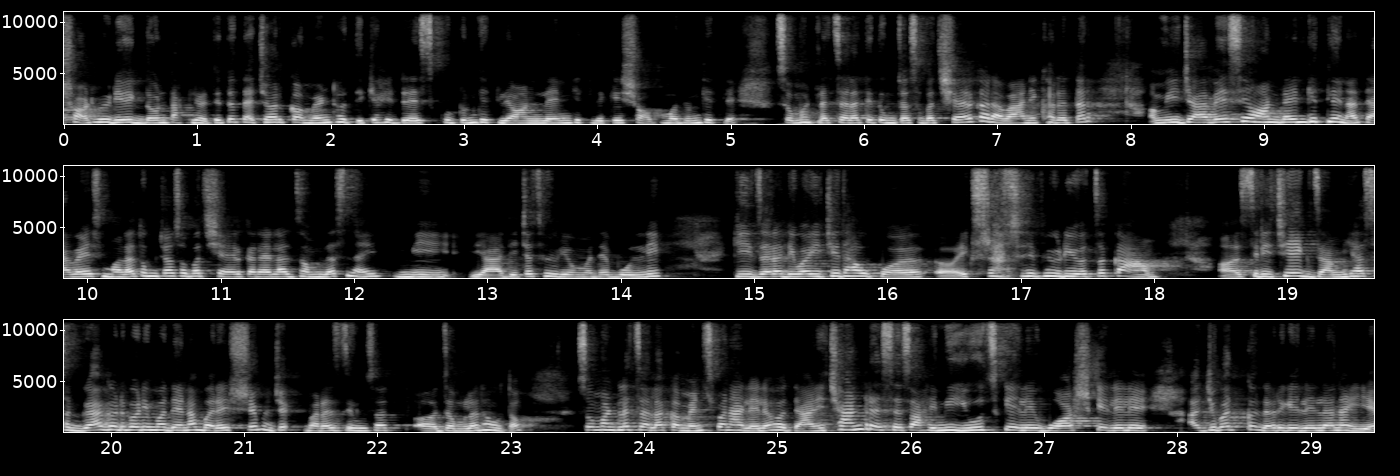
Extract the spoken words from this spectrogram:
शॉर्ट व्हिडिओ एक दोन टाकले होते. तर त्याच्यावर कमेंट होती की हे ड्रेस कुठून घेतले? ऑनलाईन घेतले की शॉपमधून घेतले? सो म्हटलं चला ते तुमच्यासोबत शेअर करावा. आणि खरं तर मी ज्यावेळेस हे ऑनलाईन घेतले ना त्यावेळेस मला तुमच्यासोबत शेअर करायला जमलंच नाही. मी या आधीच्याच व्हिडिओमध्ये बोलली की जरा दिवाळीची धावपळ एक्स्ट्राचे व्हिडिओचं काम स्त्रीची एक्झाम ह्या सगळ्या गडबडीमध्ये ना बरेचसे म्हणजे बऱ्याच दिवसात जमलं नव्हतं. सो म्हटलं चला कमेंट्स पण आलेल्या होत्या आणि छान ड्रेसेस आहे. मी यूज केले वॉश केलेले. अजिबात कलर गेलेला नाहीये.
